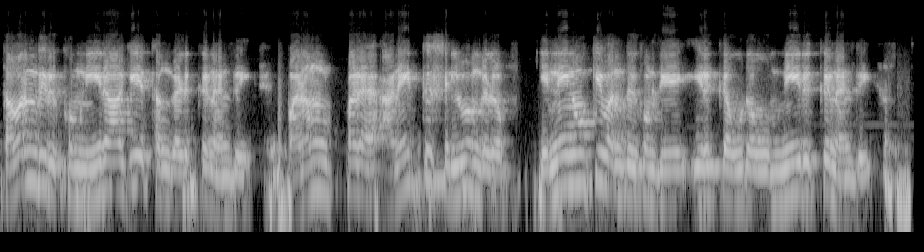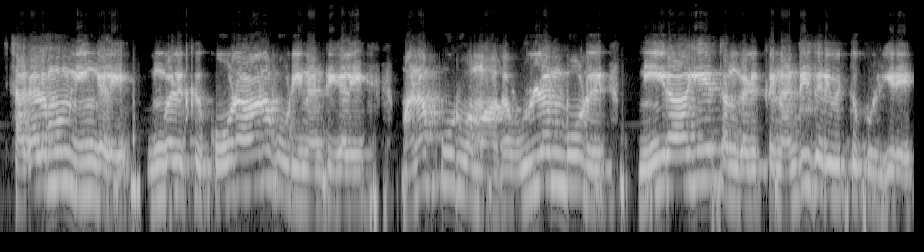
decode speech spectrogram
கவர்ந்திருக்கும் நீராகிய தங்களுக்கு நன்றி. பணம் உட்பட அனைத்து செல்வங்களும் என்னை நோக்கி வந்து கொண்டே இருக்க உதவும் நீருக்கு நன்றி. சகலமும் நீங்களே உங்களுக்கு கோடான கோடி நன்றிகளை மனப்பூர்வமாக உள்ளன்போடு நீராகிய தங்களுக்கு நன்றி தெரிவித்துக் கொள்கிறேன்.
